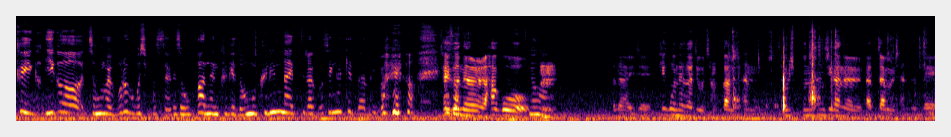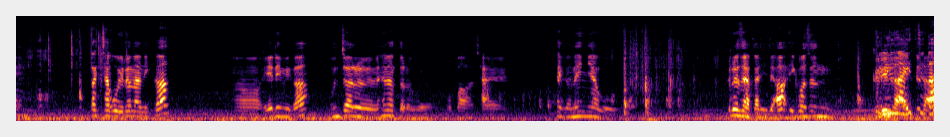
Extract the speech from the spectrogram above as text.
그 이거, 이거 정말 물어보고 싶었어요 그래서 오빠는 그게 너무 그린라이트라고 생각했다는 거예요 퇴근을 하고 어. 그날 이제 피곤해가지고 잠깐 한 30분, 1시간을 낮잠을 잤는데 딱 자고 일어나니까 어, 예림이가 문자를 해놨더라고요. 오빠 잘 퇴근했냐고. 그래서 약간 이제 아 이것은 그린라이트다.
